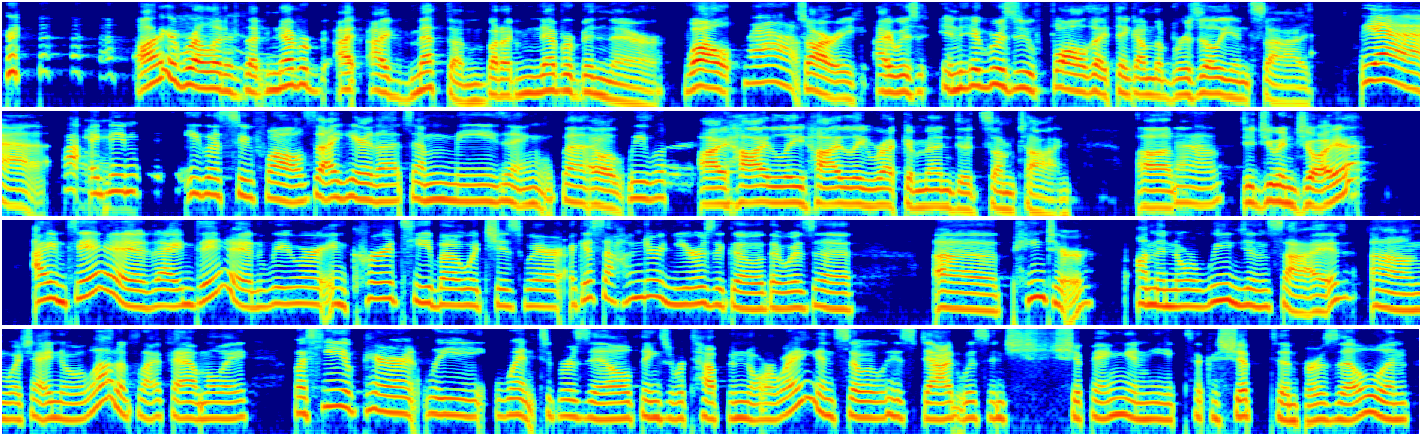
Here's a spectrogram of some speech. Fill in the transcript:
I have relatives that never, I, I've met them, but I've never been there. Well, wow. sorry. I was in Iguazu Falls, I think, on the Brazilian side. Yeah. I I didn't Iguazu Falls. I hear that's amazing, but Oh, we were. I highly, highly recommend it sometime. Um. Did you enjoy it? I did. I did. We were in Curitiba, which is where I guess a hundred years ago there was a a painter on the Norwegian side, um, which I know a lot of my family. But he apparently went to Brazil. Things were tough in Norway, and so his dad was in shipping, and he took a ship to Brazil, and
